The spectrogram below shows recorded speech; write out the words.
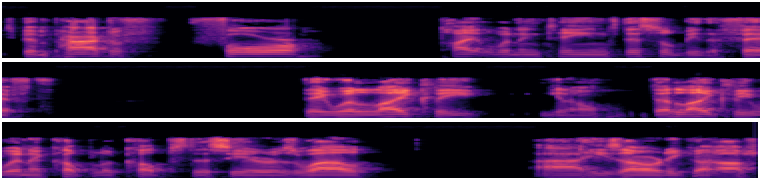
He's been part of four title winning teams. This will be the fifth. They will likely, you know, they'll likely win a couple of cups this year as well. Uh, he's already got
